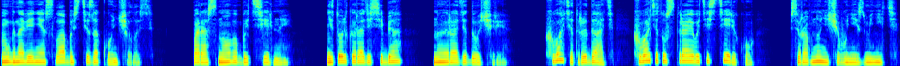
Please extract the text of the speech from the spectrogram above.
Мгновение слабости закончилось. Пора снова быть сильной. Не только ради себя, но и ради дочери. Хватит рыдать, хватит устраивать истерику. Все равно ничего не изменить.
